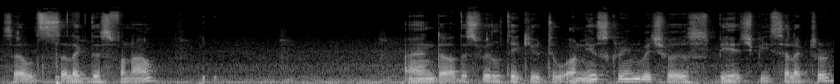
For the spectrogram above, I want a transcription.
So I'll select this for now. And uh, this will take you to a new screen which was PHP selector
